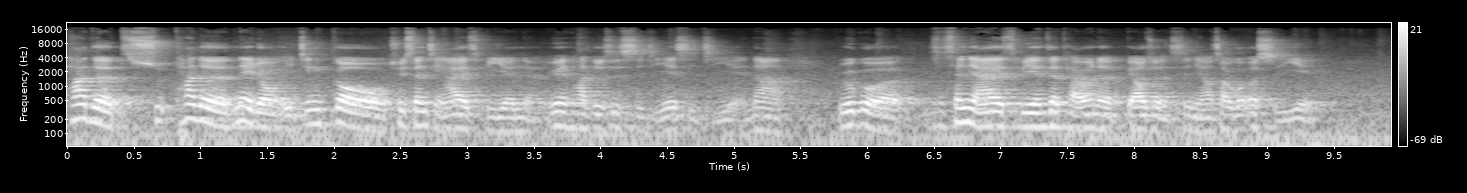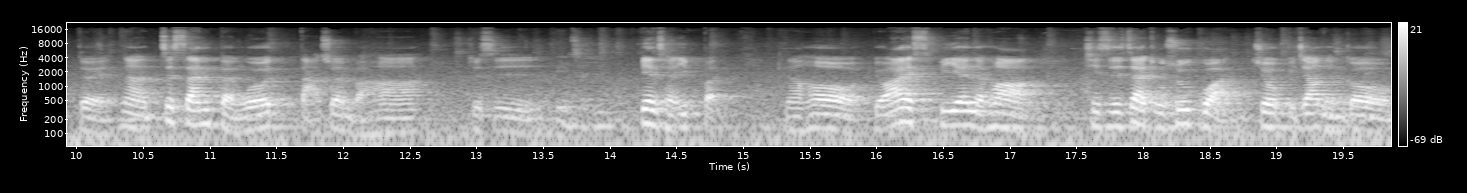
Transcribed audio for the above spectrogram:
它的书它的内容已经够去申请 ISBN 了，因为它都是十几页十几页。那如果申请 ISBN 在台湾的标准是你要超过二十页。对，那这三本我打算把它就是变成一本，然后有 ISBN 的话，其实在图书馆就比较能够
